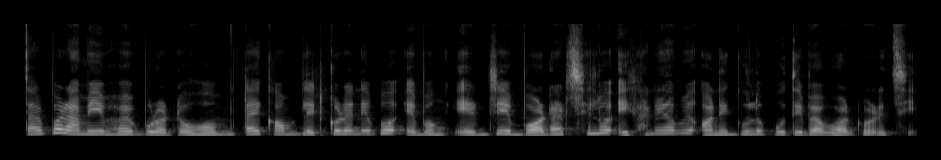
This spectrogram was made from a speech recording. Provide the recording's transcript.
তারপর আমি এভাবে পুরোটা হোমটাই কমপ্লিট করে নেব এবং এর যে বর্ডার ছিল, এখানে আমি অনেকগুলো পুঁতি ব্যবহার করেছি।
